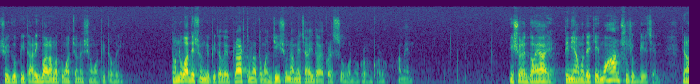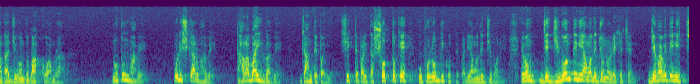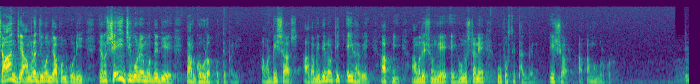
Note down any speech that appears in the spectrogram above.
সৈক্য পিতা আরেকবার আমরা তোমার চরণে সমর্পিত হই। ধন্যবাদের সঙ্গে এই প্রার্থনা তোমার যিশু নামে চাই, দয়া করে শ্রবণ গ্রহণ করো। আমেন। ঈশ্বরের দয়ায় তিনি আমাদেরকে এই মহান সুযোগ দিয়েছেন, যেন তার জীবন্ত বাক্য আমরা নতুনভাবে, পরিষ্কারভাবে, ধারাবাহিকভাবে জানতে পারি, শিখতে পারি, তার সত্যকে উপলব্ধি করতে পারি আমাদের জীবনে। এবং যে জীবন তিনি আমাদের জন্য রেখেছেন, যেভাবে তিনি চান যে আমরা জীবনযাপন করি, যেন সেই জীবনের মধ্যে দিয়ে তার গৌরব করতে পারি। আমার বিশ্বাস আগামী দিনও ঠিক এইভাবেই আপনি আমাদের সঙ্গে এই অনুষ্ঠানে উপস্থিত থাকবেন। ঈশ্বর আপনার মঙ্গল করুন।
